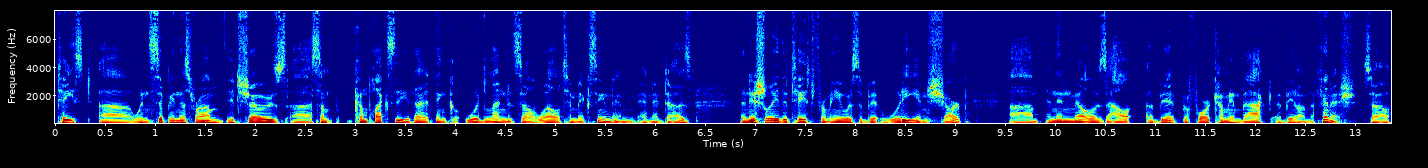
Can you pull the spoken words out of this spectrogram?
taste uh, when sipping this rum, it shows uh, some complexity that I think would lend itself well to mixing, and, and it does. Initially, the taste for me was a bit woody and sharp um, and then mellows out a bit before coming back a bit on the finish. So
